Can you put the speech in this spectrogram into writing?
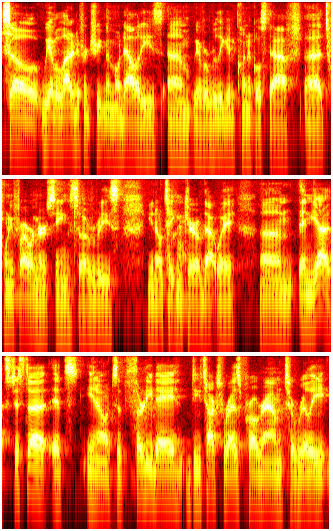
So we have a lot of different treatment modalities. Um, we have a really good clinical staff, uh, 24 hour nursing, so everybody's you know taken Okay. care of that way. Um, and yeah, it's just a it's you know it's a 30 day detox res program to really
